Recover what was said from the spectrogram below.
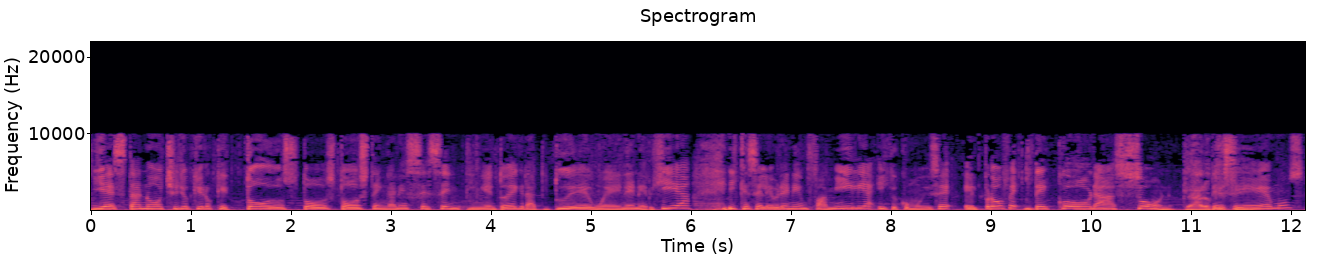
Y esta noche yo quiero que todos, todos, todos tengan ese sentimiento de gratitud y de buena energía y que celebren en familia y que como dice el profe, de corazón. Claro que sí. Deseemos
